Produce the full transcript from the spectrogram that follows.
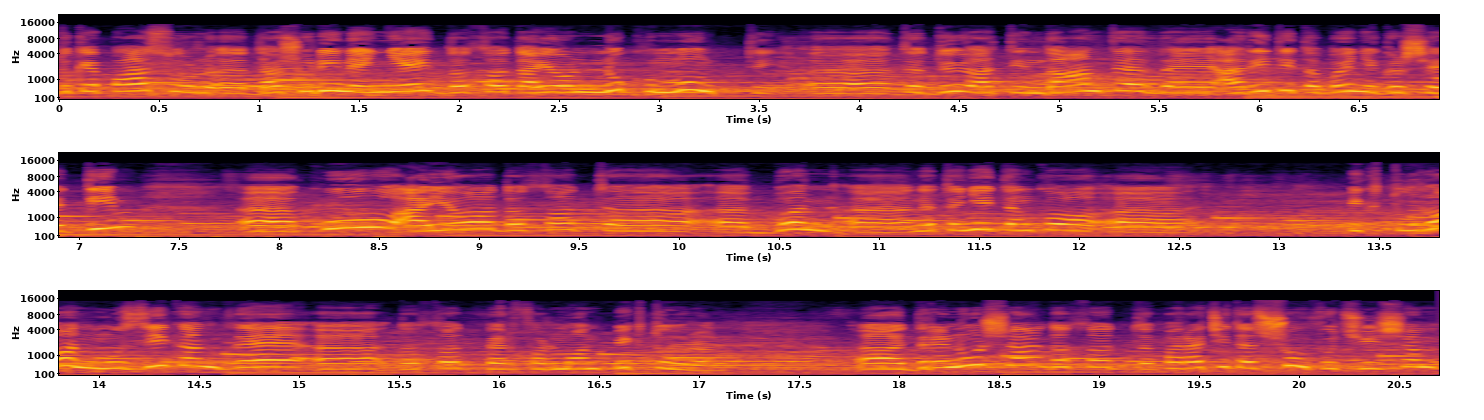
duke pasur dashurinë e njëjtë, do thotë ajo nuk mund të dyja t'i ndante dhe arriti të bëjë një gërshetim ku ajo do thotë bën në të njëjtën kohë pikturon muzikën dhe do thotë performon pikturën. Drenusha do thotë paraqitet shumë fuqishëm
